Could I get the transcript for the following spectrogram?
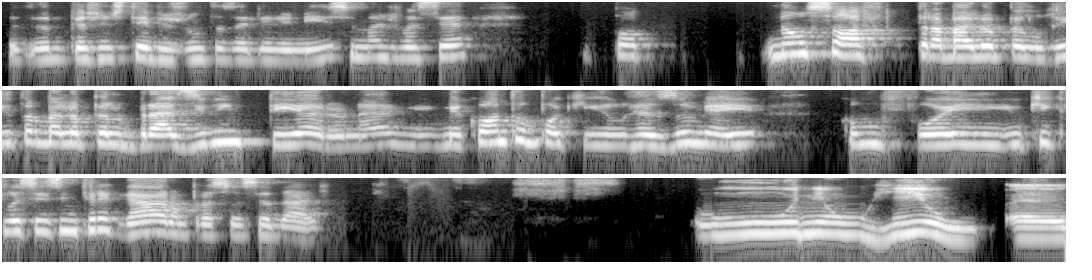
Porque a gente esteve juntas ali no início, mas você pô, não só trabalhou pelo Rio, trabalhou pelo Brasil inteiro. Né? Me conta um pouquinho, resume aí como foi e o que, que vocês entregaram para a sociedade o União Rio é,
